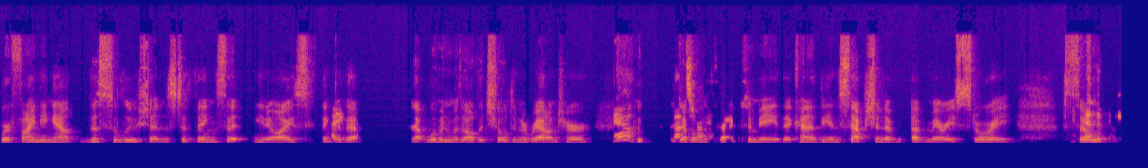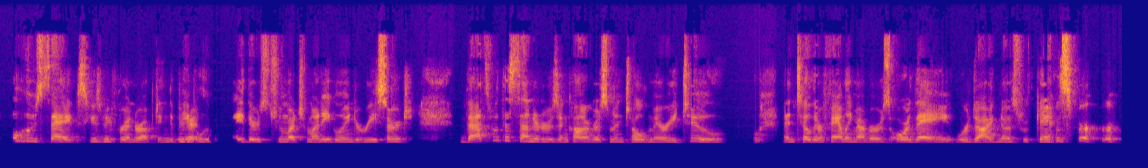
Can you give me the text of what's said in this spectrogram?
we're finding out the solutions to things that, you know, I think right. of that that woman with all the children around her yeah, who the double right. mastectomy, the kind of the inception of, of Mary's story. So and the people who say, excuse me for interrupting, the people okay. who say there's too much money going to research, that's what the senators and congressmen told Mary too, until their family members or they were diagnosed with cancer.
